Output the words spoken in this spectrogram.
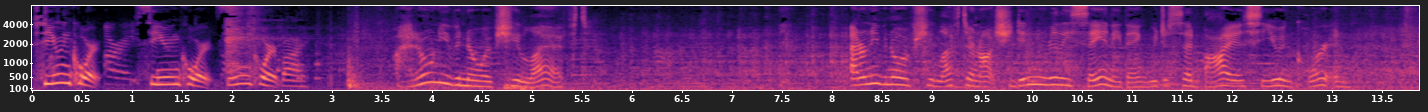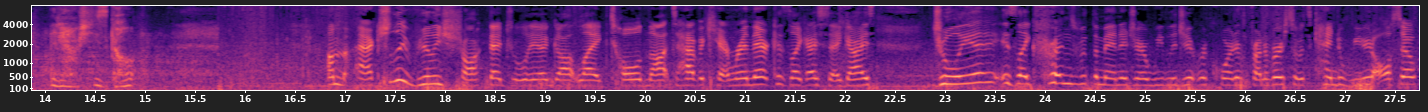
See you in court. All right. See you in court. See you in court. Bye. I don't even know if she left. I don't even know if she left or not. She didn't really say anything. We just said bye, see you in court, and, and now she's gone. I'm actually really shocked that Julia got like told not to have a camera in there because, like I said, guys, Julia is like friends with the manager. We legit record in front of her, so it's kind of weird. Also,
